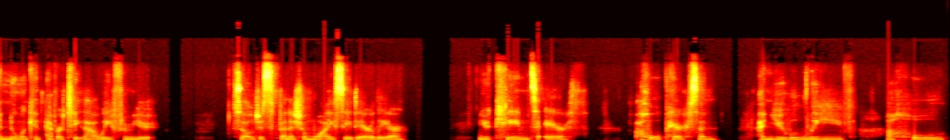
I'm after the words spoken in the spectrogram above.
and no one can ever take that away from you. So I'll just finish on what I said earlier. You came to earth a whole person and you will leave a whole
